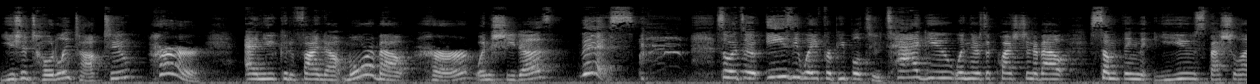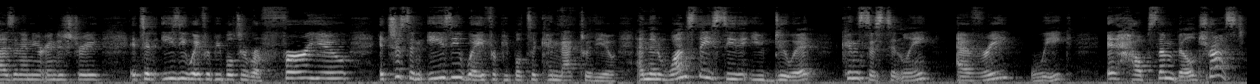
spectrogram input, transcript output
you should totally talk to her. And you can find out more about her when she does this. So it's an easy way for people to tag you when there's a question about something that you specialize in in your industry. It's an easy way for people to refer you. It's just an easy way for people to connect with you. And then once they see that you do it consistently every week, it helps them build trust.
